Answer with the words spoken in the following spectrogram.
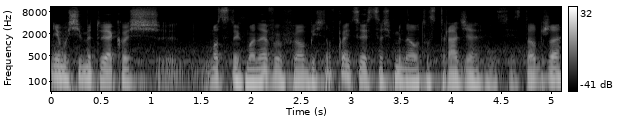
Nie musimy tu jakoś y, mocnych manewrów robić. No w końcu jesteśmy na autostradzie, więc jest dobrze.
